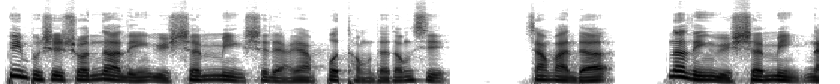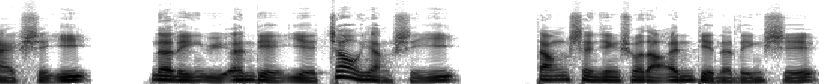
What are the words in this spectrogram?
并不是说那灵与生命是两样不同的东西。相反的，那灵与生命乃是一，那灵与恩典也照样是一。当圣经说到恩典的灵时，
